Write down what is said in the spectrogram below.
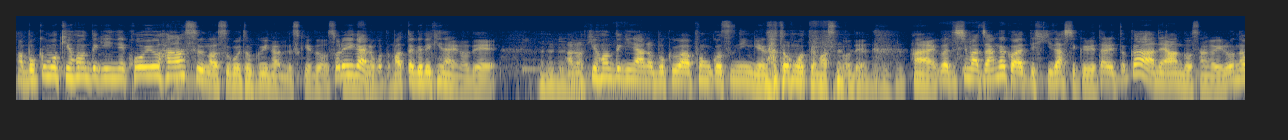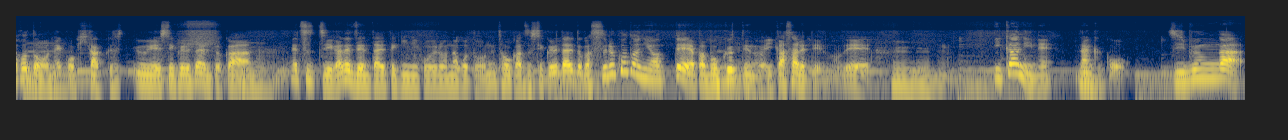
まあ、僕も基本的にねこういう話するのはすごい得意なんですけどそれ以外のこと全くできないので。あの基本的にあの僕はポンコツ人間だと思ってますので、はい、こうやってしまちゃんがこうやって引き出してくれたりとか、ね、安藤さんがいろんなことをねこう企画運営してくれたりとか、ね、ツッチーがね全体的にこういろんなことをね統括してくれたりとかすることによってやっぱ僕っていうのが生かされているので、いかにねなんかこう自分が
